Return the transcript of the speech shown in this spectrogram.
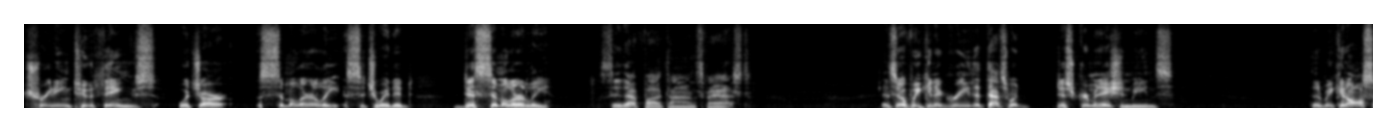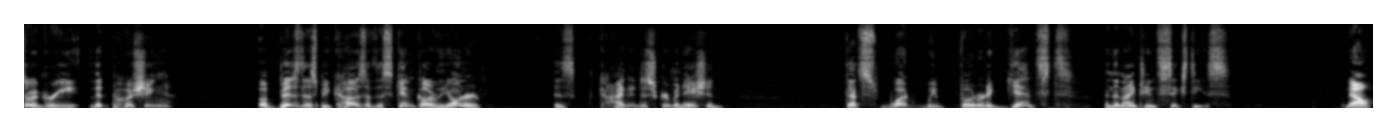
treating two things which are similarly situated dissimilarly. Say that five times fast. And so, if we can agree that that's what discrimination means, then we can also agree that pushing a business because of the skin color of the owner is kind of discrimination. That's what we voted against in the 1960s. Now,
